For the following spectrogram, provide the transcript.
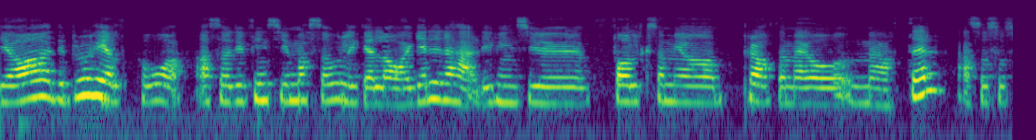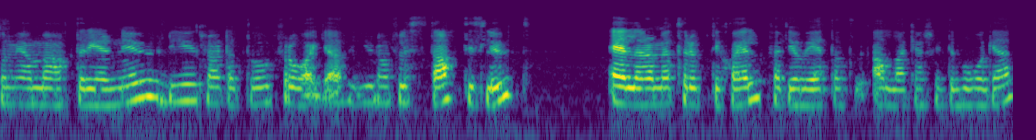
Ja, det beror helt på. Alltså det finns ju massa olika lager i det här. Det finns ju folk som jag pratar med och möter, alltså så som jag möter er nu. Det är ju klart att då frågar ju de flesta till slut. Eller om jag tar upp det själv för att jag vet att alla kanske inte vågar.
